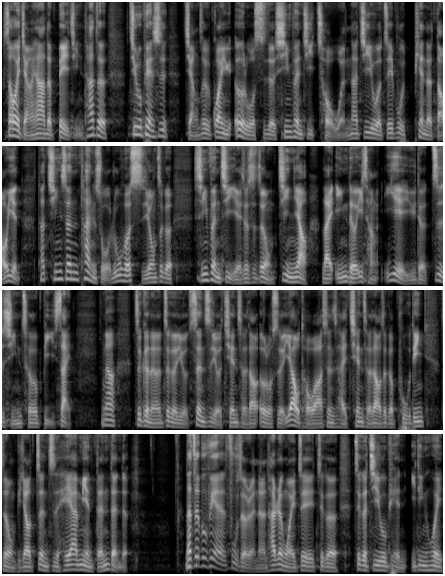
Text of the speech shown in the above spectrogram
稍微讲一下它的背景，它的纪录片是讲这个关于俄罗斯的兴奋剂丑闻。那记录了这部片的导演，他亲身探索如何使用这个兴奋剂，也就是这种禁药，来赢得一场业余的自行车比赛。那这个呢，这个有甚至有牵扯到俄罗斯的要头啊，甚至还牵扯到这个普丁这种比较政治黑暗面等等的。那这部片负责人呢，他认为这这个这个纪录片一定会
